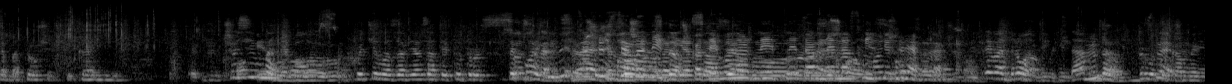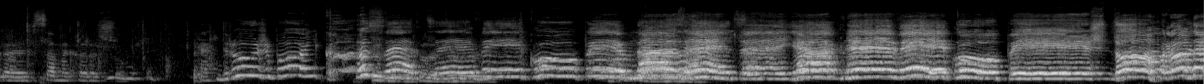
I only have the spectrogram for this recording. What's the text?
Треба трошечки краї. Щось і в мене було. Хотіла зав'язати, тут розсипається. Це ж ниточка, та й вона ж не, не там не наскільки треба. Треба дротики, так? Да, дротиками е, саме хорошо. Дружбонько, серце викупив на зеце, як не викупиш, то продамо,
